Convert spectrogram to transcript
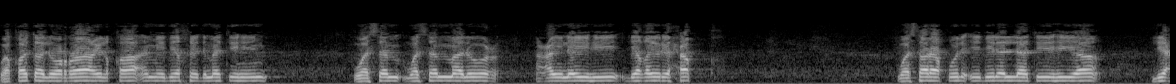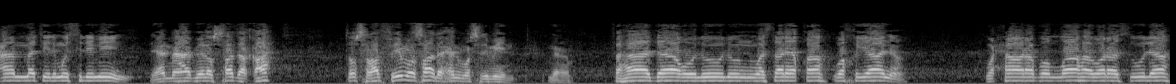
وقتلوا الراعي القائم بخدمتهم وسم وسملوا عينيه بغير حق وسرقوا الإبل التي هي لعامة المسلمين. لأنها بالصدقة تصرف في مصالح المسلمين. نعم. فهذا غلول وسرقة وخيانة. وحاربوا الله ورسوله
